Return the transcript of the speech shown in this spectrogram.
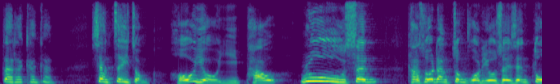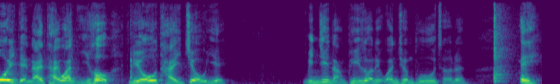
大家看看，像这种侯友谊抛入生，他说让中国留学生多一点来台湾，以后留台就业。民进党批说你完全不负责任。哎，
